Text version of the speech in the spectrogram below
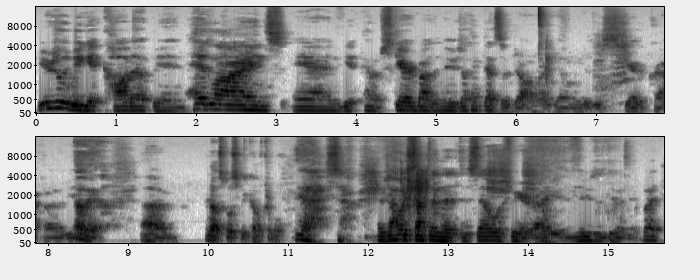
usually we get caught up in headlines and get kind of scared by the news. I think that's their job, right, gentlemen, to just scare the crap out of you. Oh yeah. Um, You're not supposed to be comfortable. Yeah. So there's always something to, to sell with fear, right? The news is doing it. But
